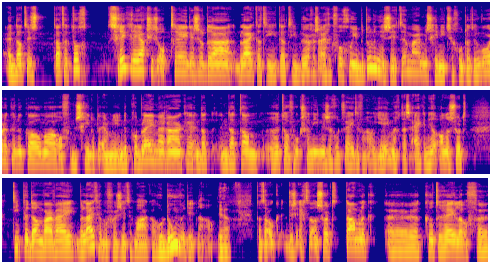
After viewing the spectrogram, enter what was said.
En dat, is, dat er toch schrikreacties optreden zodra blijkt dat die, dat die burgers eigenlijk vol goede bedoelingen zitten, maar misschien niet zo goed uit hun woorden kunnen komen, of misschien op de manier in de problemen raken. En dat, en dat dan Rutte of Hoekstra niet meer zo goed weten van, oh jemig, dat is eigenlijk een heel ander soort type dan waar wij beleid hebben voor zitten maken. Hoe doen we dit nou? Ja. Dat er ook dus echt wel een soort tamelijk uh, culturele of uh,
